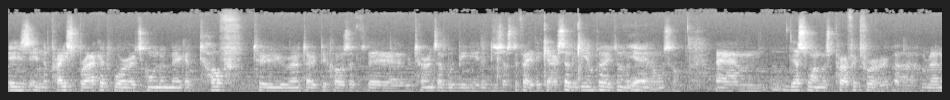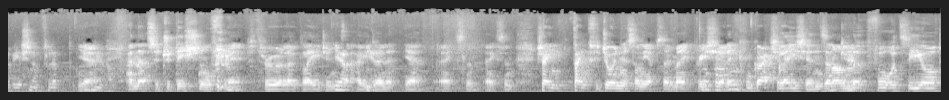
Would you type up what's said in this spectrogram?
is in the price bracket where it's going to make it tough to rent out because of the returns that would be needed to justify the cash that be employed on it. Yeah. You know, so um, this one was perfect for uh, renovation and flip. Yeah. You know. And that's a traditional flip through a local agent. Is Yeah, that how you're yeah. doing it? Yeah. Excellent, excellent. Shane, thanks for joining us on the episode, mate. Appreciate problem. it. Congratulations, and Thank I'll you. look forward to your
